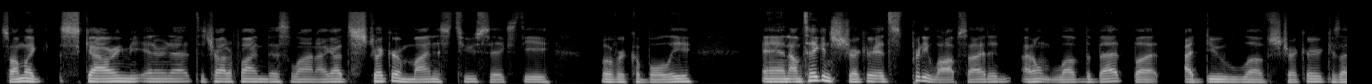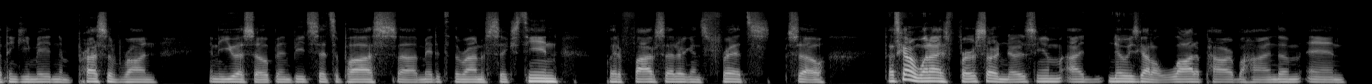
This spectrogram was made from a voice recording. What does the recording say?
So I'm like scouring the internet to try to find this line. I got Stricker minus 260 over Cobolli. And I'm taking Stricker. It's pretty lopsided. I don't love the bet, but I do love Stricker because I think he made an impressive run in the US Open, beat Tsitsipas, uh, made it to the round of 16, played a five setter against Fritz. So That's kind of when I first started noticing him. I know he's got a lot of power behind him, and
